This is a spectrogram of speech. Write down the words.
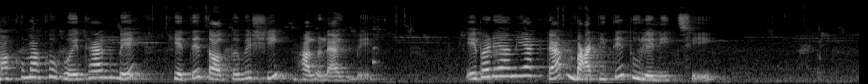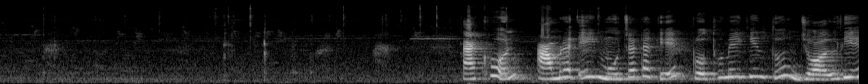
মাখো মাখো হয়ে থাকবে, খেতে তত বেশি ভালো লাগবে। এবারে আমি একটা বাটিতে তুলে নিচ্ছি। এখন আমরা এই মোচাটাকে প্রথমেই কিন্তু জল দিয়ে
